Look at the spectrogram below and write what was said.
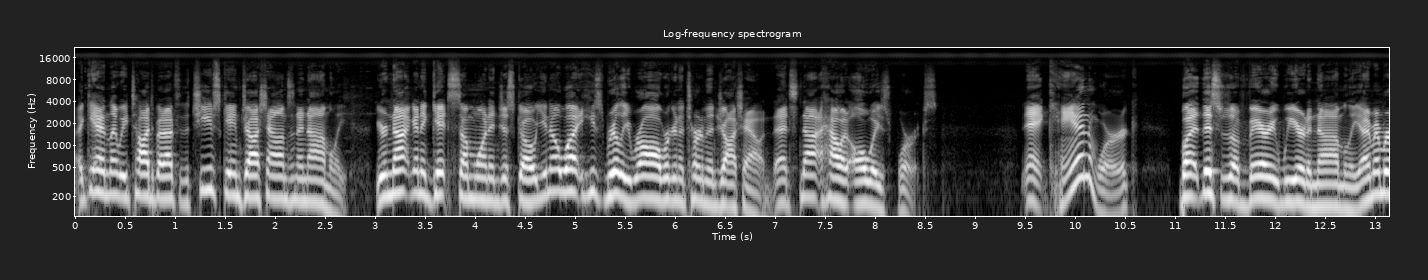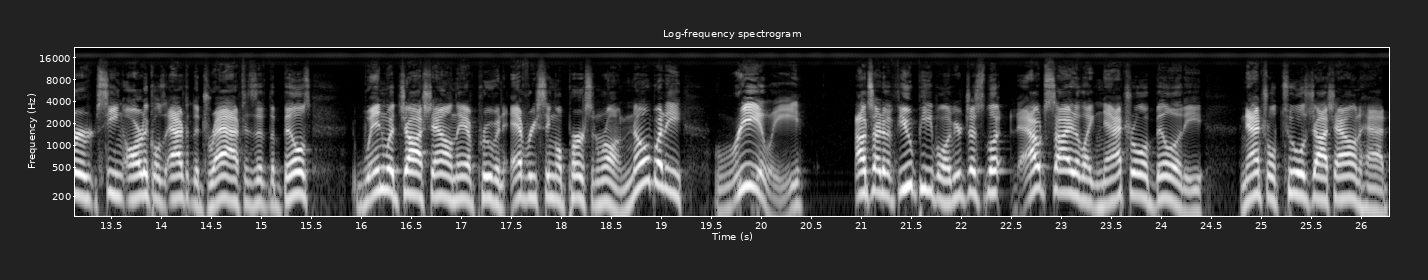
again, like we talked about after the Chiefs game, Josh Allen's an anomaly. You're not going to get someone and just go, you know what, he's really raw. We're going to turn him into Josh Allen. That's not how it always works. It can work, but this was a very weird anomaly. I remember seeing articles after the draft as if the Bills win with Josh Allen, they have proven every single person wrong. Nobody really, outside of a few people, if you're just look outside of like natural ability, natural tools Josh Allen had,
